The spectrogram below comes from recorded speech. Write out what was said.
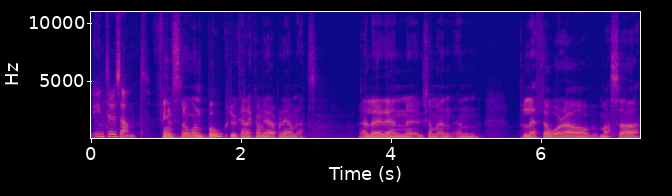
intressant. Finns det någon bok du kan rekommendera på det ämnet? Eller är det en, liksom en, en plethora av massa...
